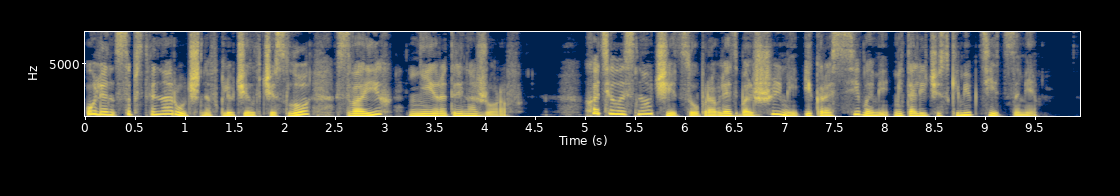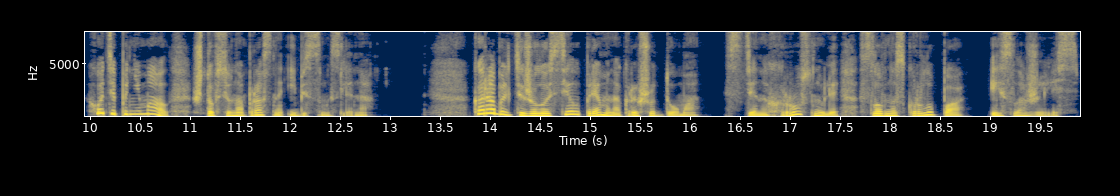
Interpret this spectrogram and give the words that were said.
Олин собственноручно включил в число своих нейротренажеров. Хотелось научиться управлять большими и красивыми металлическими птицами, хоть и понимал, что все напрасно и бессмысленно. Корабль тяжело сел прямо на крышу дома. Стены хрустнули, словно скорлупа, и сложились.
